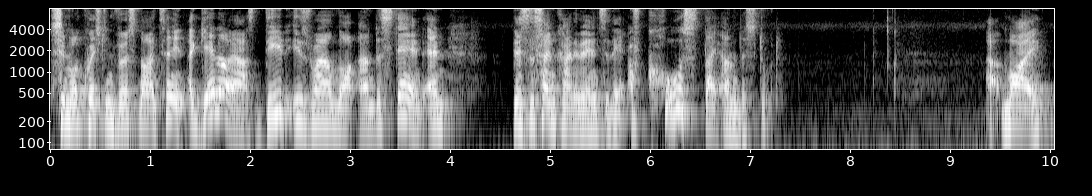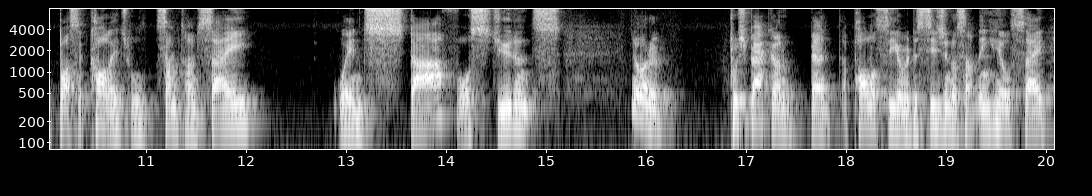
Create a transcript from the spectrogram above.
Similar question, verse 19. Again, I ask, did Israel not understand? And there's the same kind of answer there. Of course they understood. Uh, my boss at college will sometimes say, when staff or students you know, want to push back on a policy or a decision or something, he'll say,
